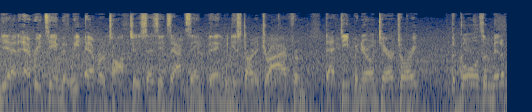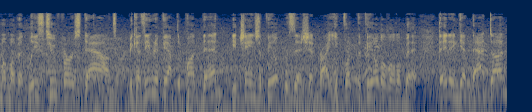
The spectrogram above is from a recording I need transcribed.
Yeah, and every team that we ever talk to says the exact same thing. When you start a drive from that deep in your own territory, the goal is a minimum of at least two first downs because even if you have to punt then, you change the field position, right? You flip the field a little bit. They didn't get that done.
